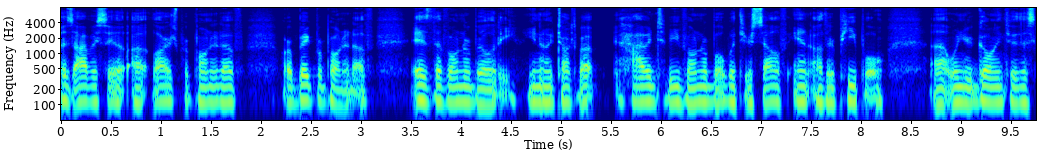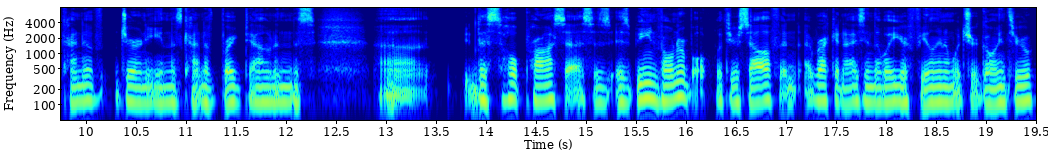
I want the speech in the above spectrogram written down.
is obviously a, a, large proponent of or big proponent of is the vulnerability. You know he talked about having to be vulnerable with yourself and other people uh, when you're going through this kind of journey and this kind of breakdown and this uh, this whole process is, is being vulnerable with yourself and recognizing the way you're feeling and what you're going through,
